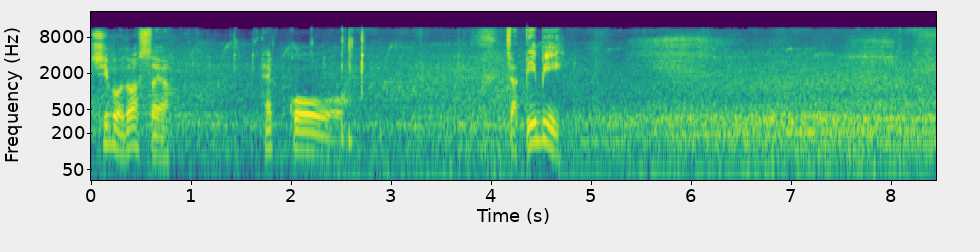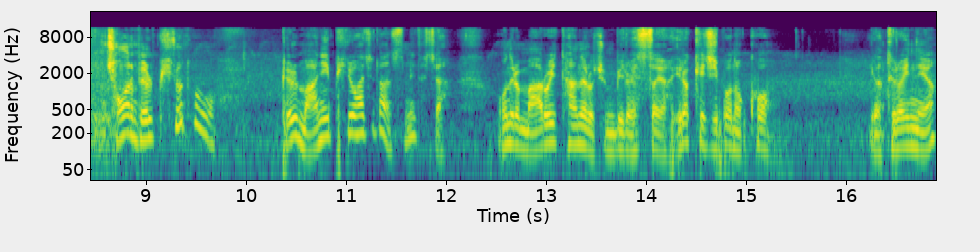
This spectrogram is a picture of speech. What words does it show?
집어 넣었어요. 했고 자 BB 총알은 별 필요도 별 많이 필요하지도 않습니다. 자 오늘은 마루이탄으로 준비를 했어요. 이렇게 집어넣고 이거 들어있네요.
